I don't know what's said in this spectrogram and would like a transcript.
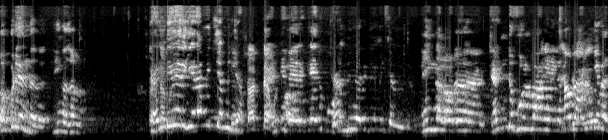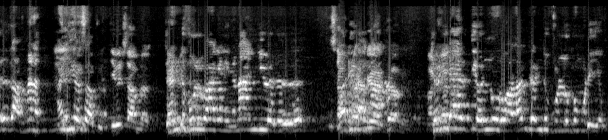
எப்படி இருந்தது? நீங்க சொல்லுங்க. ரெண்டு பேருக்கு இடம் மிச்சம் மிச்சம். ரெண்டு பேருக்கே. ரெண்டு பேருக்கு மிச்சம் நீங்கள் ஒரு ரெண்டு புல் வாங்கினீங்கன்னா ஒரு அஞ்சு வருது சாப்பிடு அஞ்சு பேர் சாப்பிடாது ரெண்டு புல் வாங்கினீங்கன்னா அஞ்சு வருது சாப்பிடு. ரெண்டாயிரத்தி எண்ணூறு ரூபா தான் ரெண்டு புல்லுக்கு முடியும்.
